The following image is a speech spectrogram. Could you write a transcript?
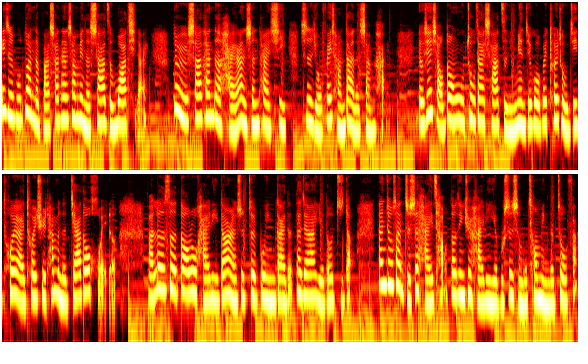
一直不断的把沙滩上面的沙子挖起来，对于沙滩的海岸生态系是有非常大的伤害。有些小动物住在沙子里面，结果被推土机推来推去，他们的家都毁了。把垃圾倒入海里当然是最不应该的，大家也都知道。但就算只是海草倒进去海里，也不是什么聪明的做法。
